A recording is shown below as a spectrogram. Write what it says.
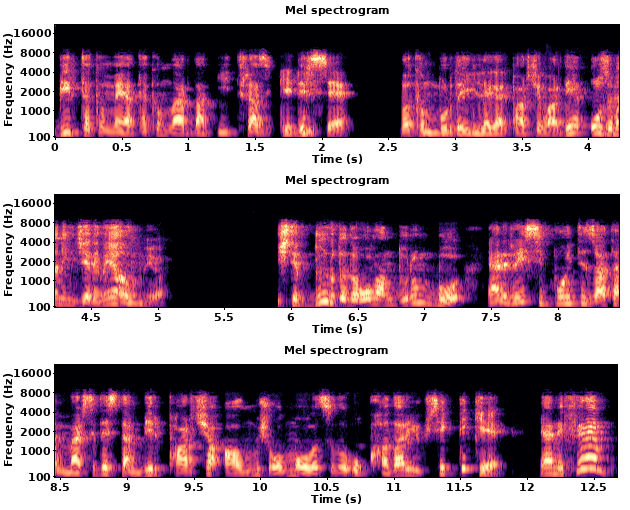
bir takım veya takımlardan itiraz gelirse bakın burada illegal parça var diye o zaman incelemeye alınıyor. İşte burada da olan durum bu. Yani Racing Point'in zaten Mercedes'ten bir parça almış olma olasılığı o kadar yüksekti ki. Yani fren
